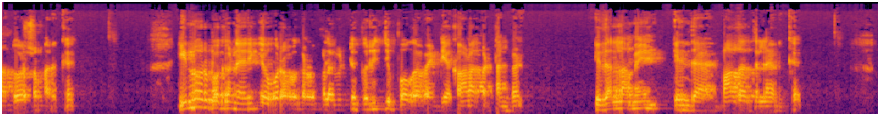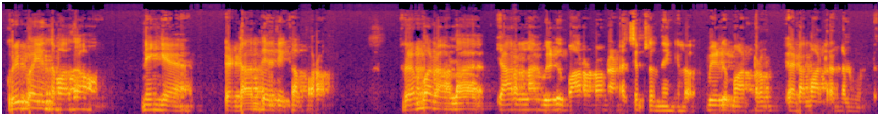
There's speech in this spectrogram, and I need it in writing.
சந்தோஷமா இருக்கு. இன்னொரு பக்கம் நெருங்கிய உறவுகள் உங்களை விட்டு பிரிஞ்சு போக வேண்டிய காலகட்டங்கள். இதெல்லாமே இந்த மாதத்துல இருக்கு. குறிப்பா இந்த மாதம் நீங்க எட்டாம் தேதிக்கு அப்புறம் ரொம்ப நாளா யாரெல்லாம் வீடு மாறணும்னு நினைச்சிட்டு இருந்தீங்களோ வீடு மாற்றம் இடமாற்றங்கள் உண்டு.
